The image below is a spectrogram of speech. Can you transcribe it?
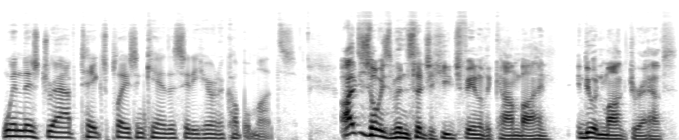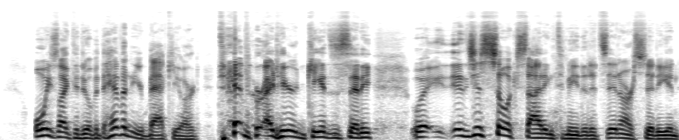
when this draft takes place in Kansas City here in a couple months. I've just always been such a huge fan of the combine and doing mock drafts. Always like to do it, but to have it in your backyard, to have it right here in Kansas City, it's just so exciting to me that it's in our city. And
